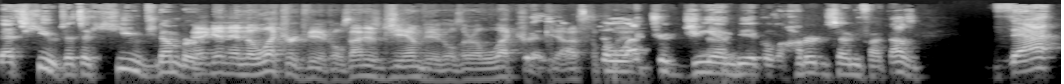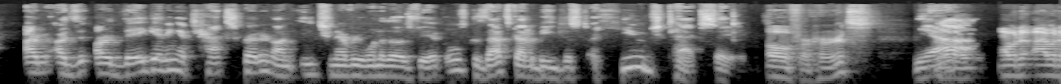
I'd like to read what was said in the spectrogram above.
that's huge. That's a huge number. And again, in electric vehicles, not just GM vehicles, they're electric. Yeah, that's the electric GM yeah. vehicles, 175,000. That are, are, are, they getting a tax credit on each and every one of those vehicles? Because that's got to be just a huge tax savings. Oh, for Hertz. Yeah, I would. I would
